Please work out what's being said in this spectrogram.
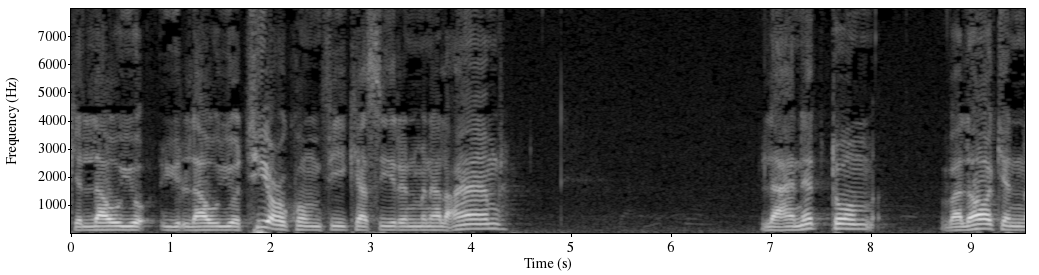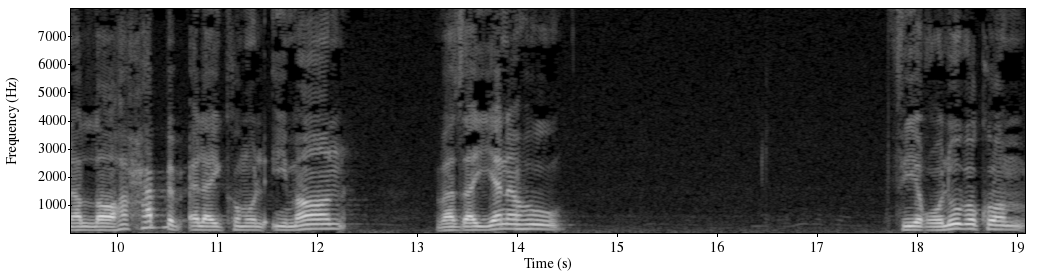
که لو یطیعکم فی کثیر من الامر لعنتم ولكن الله حبب الیکم الایمان و زینه فی قلوبکم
